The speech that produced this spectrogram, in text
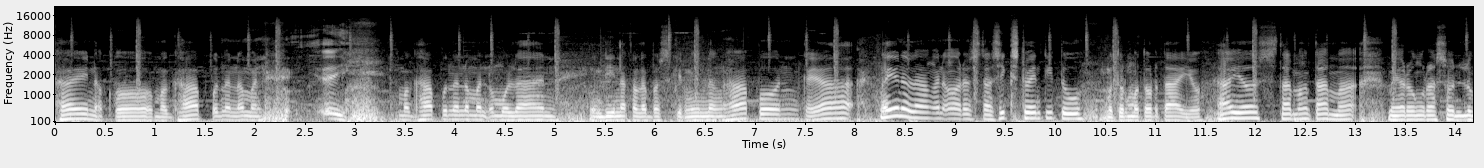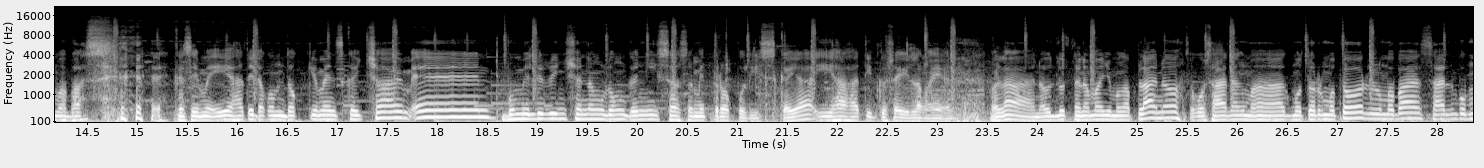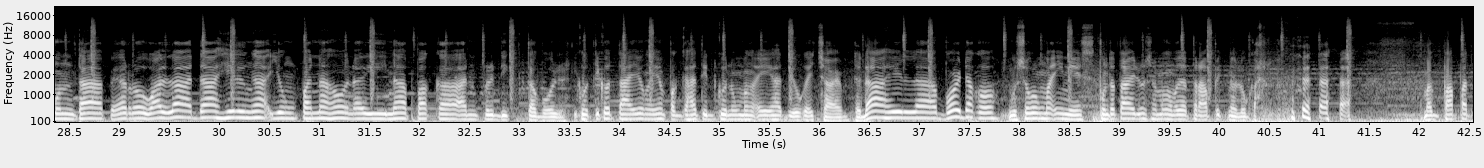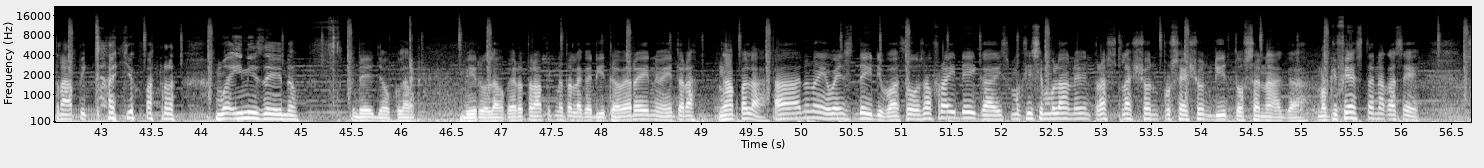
Ay nako, maghapon na naman. Ay, maghapon na naman umulan. Hindi nakalabas kaninang hapon. Kaya, ngayon na lang, ano oras na? 6.22. Motor-motor tayo. Ayos, tamang-tama. Merong rason lumabas. Kasi may ihatid akong documents kay Charm and bumili rin siya ng longganisa sa Metropolis. Kaya ihahatid ko sa ila ngayon. Wala, naudlot na naman yung mga plano. So kung sanang magmotor-motor, lumabas, saan pumunta. Pero wala dahil nga yung panahon ay napaka-unpredictable. Ikot-ikot tayo ngayon paghahatid ko ng mga ko kay Charm. So dahil ah, bored ako, gusto kong mainis, punta tayo dun sa mga mata-traffic na lugar. magpapatraffic tayo para mainis eh no? Hindi joke lang. Biro lang. Pero traffic na talaga dito. Pero anyway tara. Nga pala ah, ano na yung Wednesday di ba? So sa Friday guys magsisimula na yung translation procession dito sa Naga. Magfiesta na kasi.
